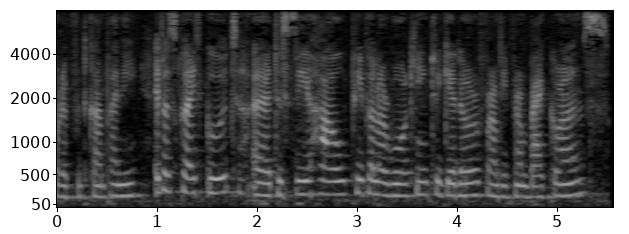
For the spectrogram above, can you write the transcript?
for a food company. It was quite good uh, to see how people are working together from different backgrounds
